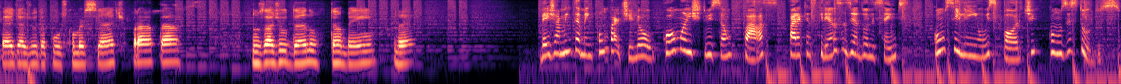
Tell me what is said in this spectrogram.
pede ajuda para os comerciantes para estar tá nos ajudando também, né? Benjamin também compartilhou como a instituição faz para que as crianças e adolescentes conciliem o esporte com os estudos.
